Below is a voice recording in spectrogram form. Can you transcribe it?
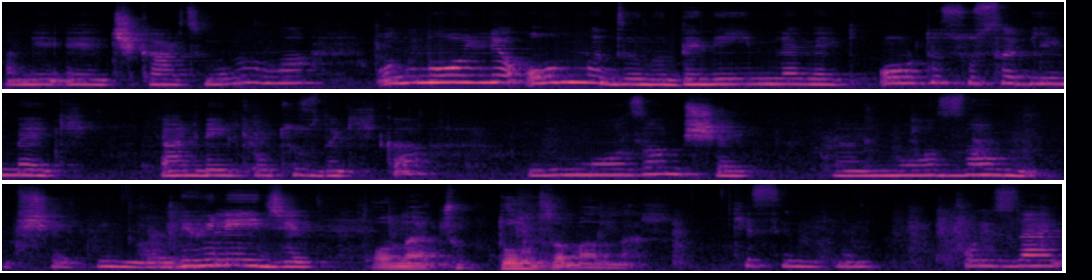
hani e, çıkartmalı ama onun öyle olmadığını deneyimlemek, orada susabilmek yani belki 30 dakika muazzam bir şey. Yani muazzam bir şey bilmiyorum. Büyüleyici. Onlar çok dolu zamanlar. Kesinlikle. O yüzden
